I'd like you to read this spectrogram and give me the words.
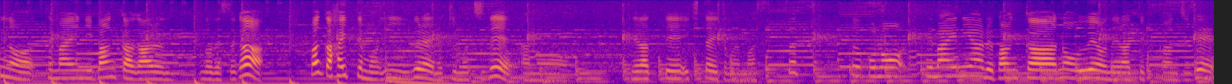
ーンの手前にバンカーがあるのですがバンカー入ってもいいぐらいの気持ちであの狙っていきたいと思います。ちょっとこの手前にあるバンカーの上を狙っていく感じで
